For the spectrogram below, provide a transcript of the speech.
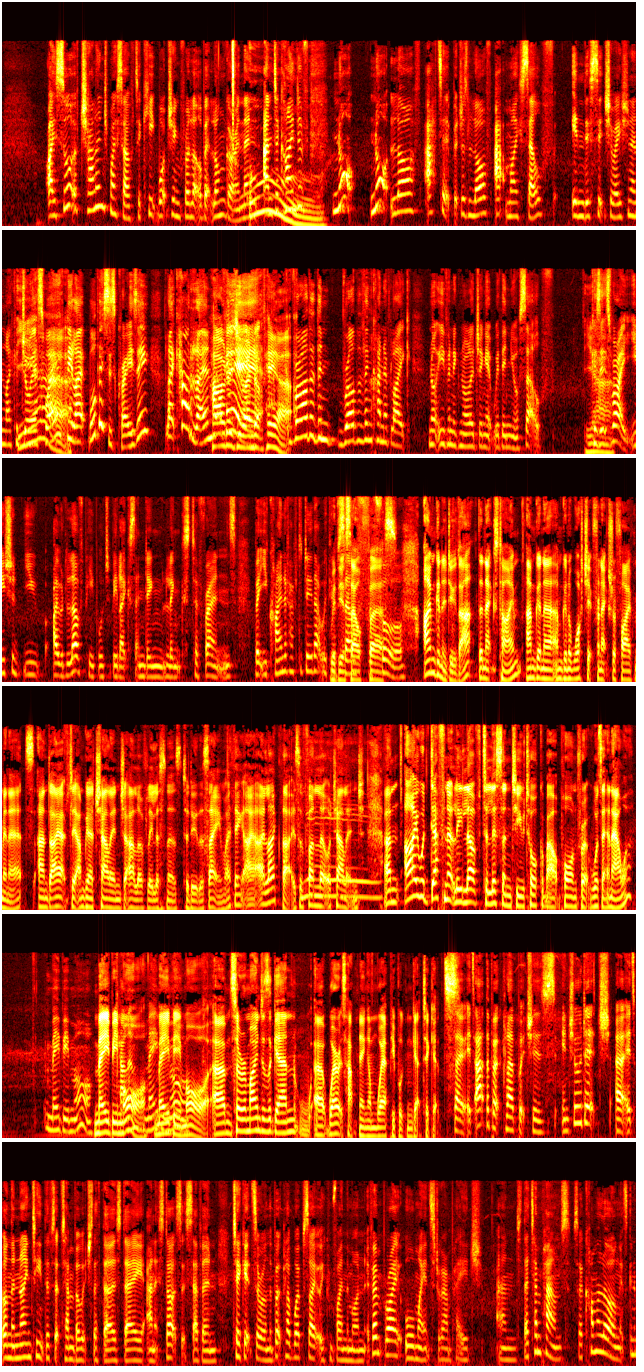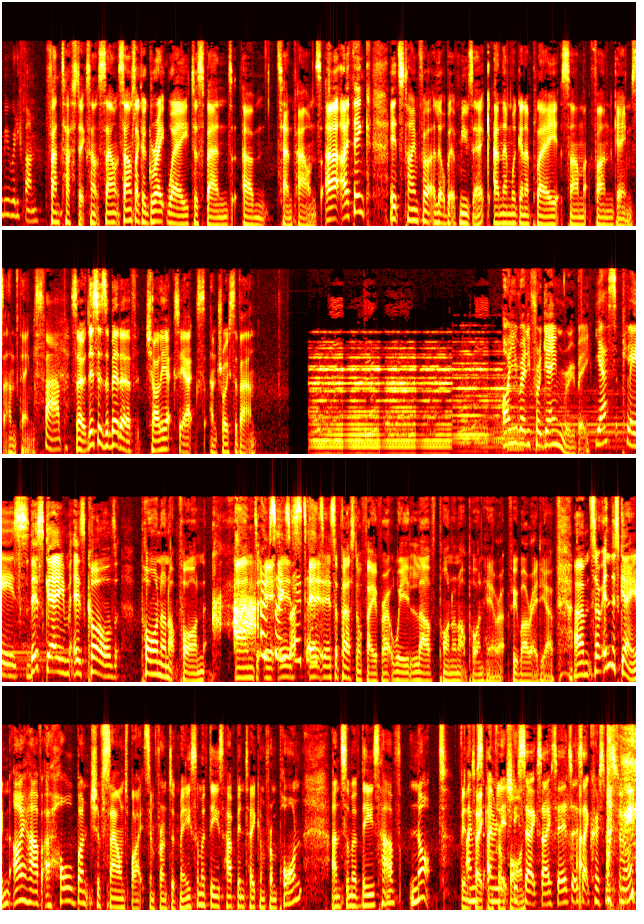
I sort of challenge myself to keep watching for a little bit longer and then and to kind of not not laugh at it, but just laugh at myself in this situation in like a joyous Yeah. way. Be like, well, this is crazy. Like, how did I end How up How did here? you end up here? Rather than rather than kind of like not even acknowledging it within yourself. Because Yeah. it's right. You should. You. I would love people to be like sending links to friends, but you kind of have to do that with, with yourself first. before. I'm going to do that the next time. I'm gonna I'm gonna watch it for an extra five minutes, and I actually I'm going to challenge our lovely listeners to do the same. I think I, I like that. It's a fun little challenge. Um, I would definitely love to listen to you talk about porn for was it an hour? Maybe more. Maybe Callum, more. maybe more. Um, so remind us again uh, where it's happening and where people can get tickets. So it's at the book club, which is in Shoreditch. Uh, it's on the 19th of September, which is a Thursday, and it starts at 7. Tickets are on the book club website, or you can find them on Eventbrite or my Instagram page. And they're £10. So come along. It's going to be really fun. Fantastic. Sounds, sounds, sounds like a great way to spend um, £10. Uh, I think it's time for a little bit of music, and then we're going to play some fun games and things. Fab. So this is a bit of Charli XCX and Troye Sivan. Are you ready for a game, Ruby? Yes, please. This game is called Porn or Not Porn, and I'm it so is- it is a personal favourite. We love Porn or Not Porn here at Fubar Radio. Um, so in this game, I have a whole bunch of sound bites in front of me. Some of these have been taken from porn, and some of these have not been I'm, taken I'm from literally porn. so excited. It's like Christmas for me.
